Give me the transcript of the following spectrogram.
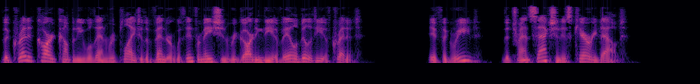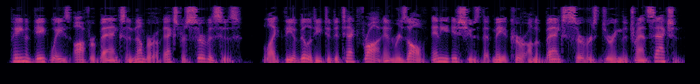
The credit card company will then reply to the vendor with information regarding the availability of credit. If agreed, the transaction is carried out. Payment gateways offer banks a number of extra services, like the ability to detect fraud and resolve any issues that may occur on the bank's servers during the transaction.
